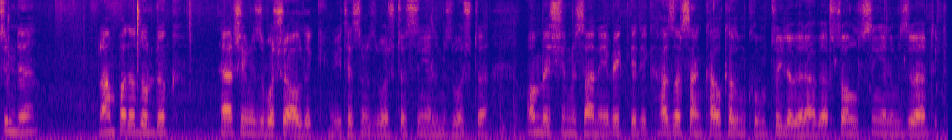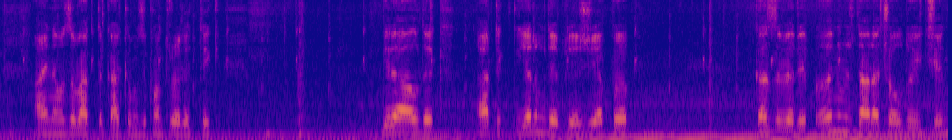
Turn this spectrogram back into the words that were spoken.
Şimdi rampada durduk. Her şeyimizi boşa aldık. Vitesimiz boşta, sinyalimiz boşta. 15-20 saniye bekledik. Hazırsan kalkalım komutuyla beraber sol sinyalimizi verdik. Aynamıza baktık, arkamızı kontrol ettik. Biri aldık. Artık yarım debriyajı yapıp gazı verip önümüzde araç olduğu için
